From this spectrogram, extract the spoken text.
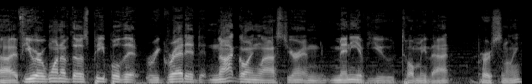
Uh, if you are one of those people that regretted not going last year, and many of you told me that personally,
